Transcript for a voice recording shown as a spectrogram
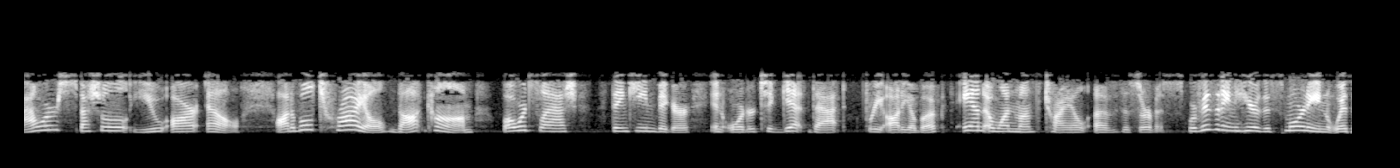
our special URL, audibletrial.com forward slash thinking bigger in order to get that free audiobook and a one month trial of the service. We're visiting here this morning with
